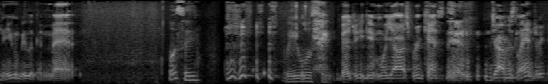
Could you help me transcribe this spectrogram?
you're gonna be looking mad. We'll see. we will see. Bet you he get more yards per catch than Jarvis Landry.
